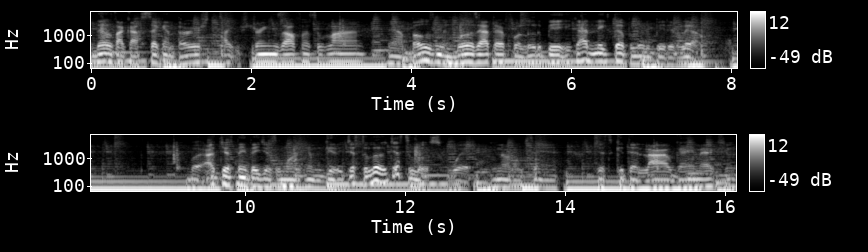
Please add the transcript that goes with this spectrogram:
that was like our second, third type strings offensive line. Now, Bozeman was out there for a little bit. He got nicked up a little bit and left. But I just think they just wanted him to get it just a little, just a little sweat. You know what I'm saying? Just to get that live game action.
